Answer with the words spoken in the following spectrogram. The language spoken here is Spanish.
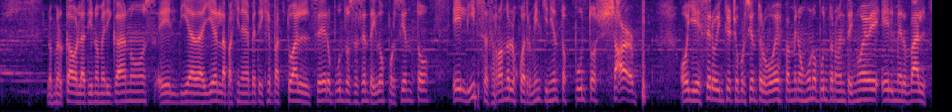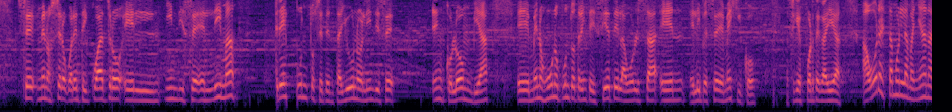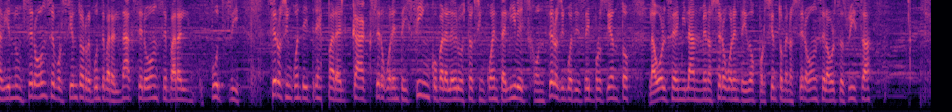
Los mercados latinoamericanos el día de ayer, la página de PTG actual 0.62%, el IPSA cerrando los 4.500 puntos sharp. Oye, 0.28% el Boespa, menos 1.99 el Merval, menos 0.44 el índice en Lima, 3.71 el índice en Colombia, eh, menos 1.37 la bolsa en el IPC de México. Así que fuerte caída. Ahora estamos en la mañana viendo un 0.11% de repunte para el DAX, 0.11 para el FTSE, 0.53 para el CAC, 0.45 para el Eurostock 50, el IBEX con 0.56%, la bolsa de Milán menos 0.42%, menos 0.11 la bolsa suiza,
